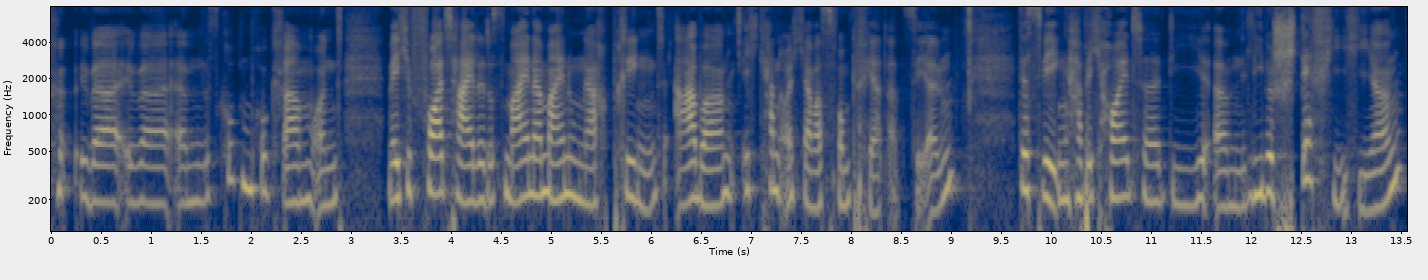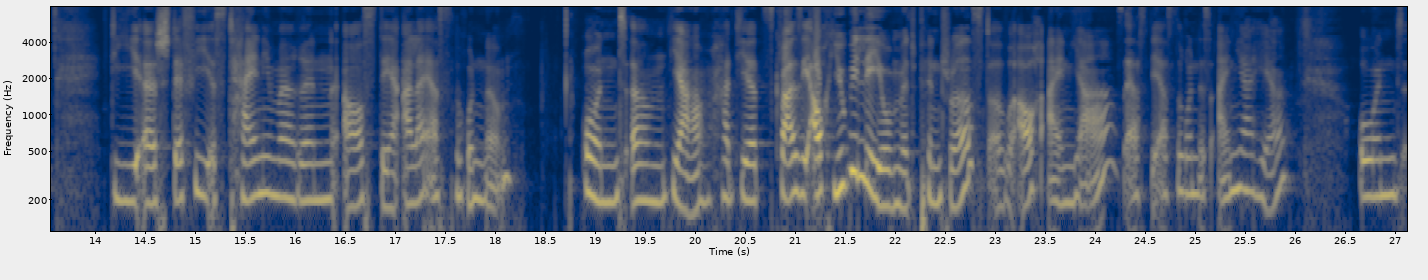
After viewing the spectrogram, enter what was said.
über, über ähm, das Gruppenprogramm und welche Vorteile das meiner Meinung nach bringt. Aber ich kann euch ja was vom Pferd erzählen. Deswegen habe ich heute die ähm, liebe Steffi hier. Die äh, Steffi ist Teilnehmerin aus der allerersten Runde. Und ähm, ja, hat jetzt quasi auch Jubiläum mit Pinterest, also auch ein Jahr. Das erste, die erste Runde ist ein Jahr her. Und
